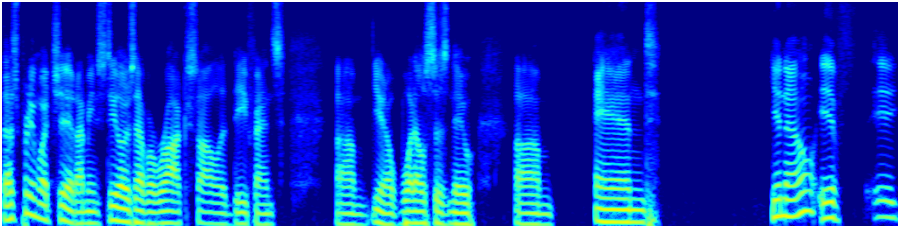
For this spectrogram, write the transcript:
that's pretty much it. I mean, Steelers have a rock solid defense. Um, you know what else is new? Um, and you know if it,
